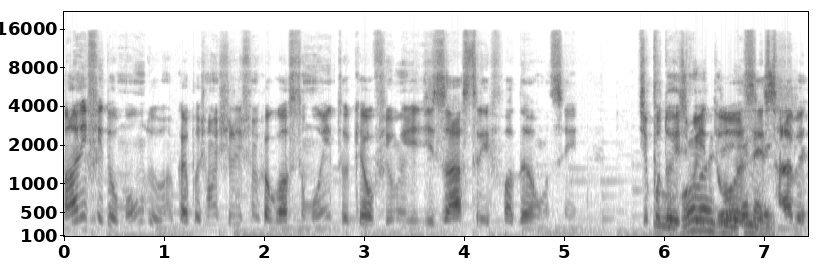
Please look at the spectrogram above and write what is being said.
Falando em fim do mundo, eu quero puxar um estilo de filme que eu gosto muito, que é o filme de desastre fodão, assim. Tipo O 2012, Roland sabe?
